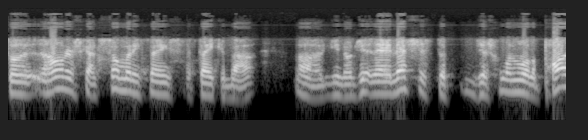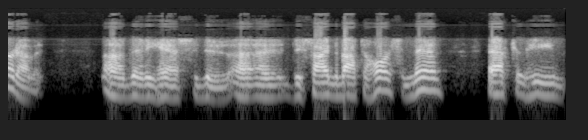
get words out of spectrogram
So the owner's got so many things to think about, uh, you know, and that's just the, just one little part of it uh, that he has to do, uh, uh deciding about the horse, and then after he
